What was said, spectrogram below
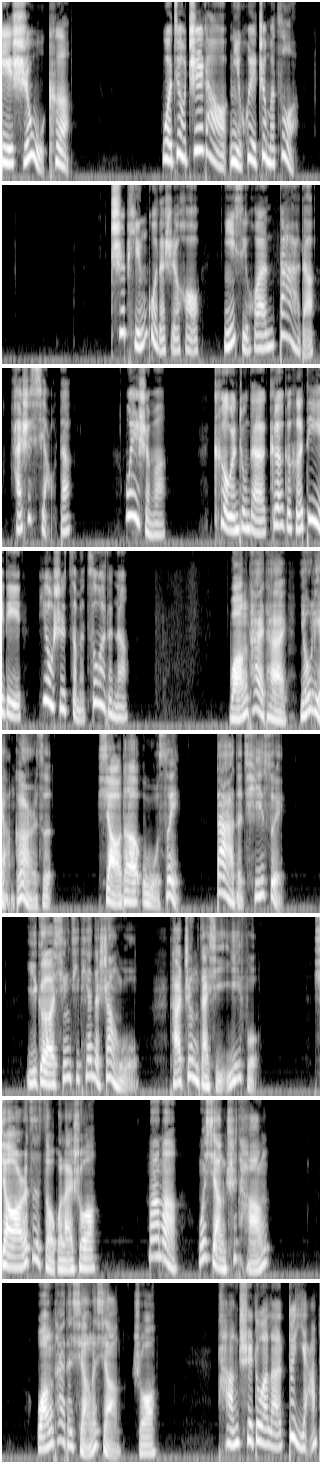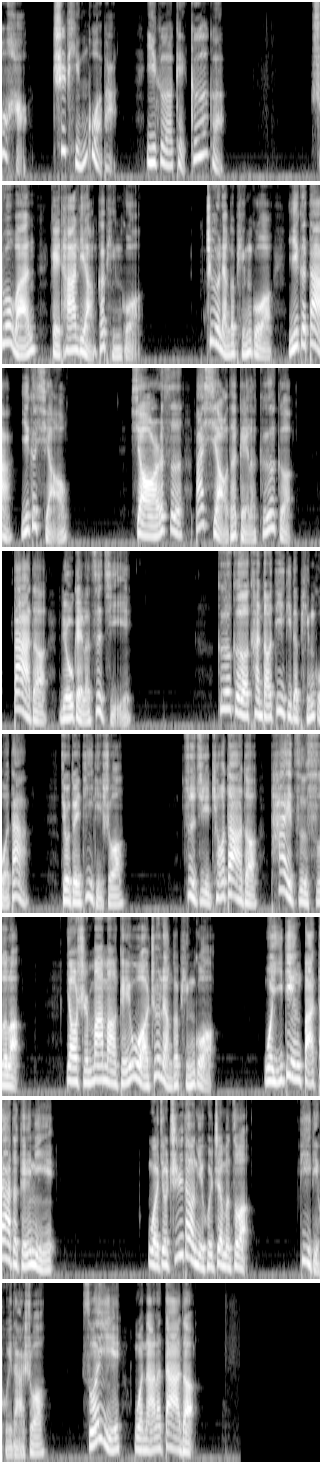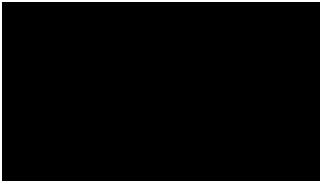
第十五课，我就知道你会这么做。吃苹果的时候，你喜欢大的还是小的？为什么？课文中的哥哥和弟弟又是怎么做的呢？王太太有两个儿子，小的五岁，大的七岁。一个星期天的上午，他正在洗衣服。小儿子走过来说：“妈妈，我想吃糖。”王太太想了想，说：“糖吃多了对牙不好，吃苹果吧，一个给哥哥。”说完，给他两个苹果。这两个苹果，一个大，一个小。小儿子把小的给了哥哥，大的留给了自己。哥哥看到弟弟的苹果大。就对弟弟说：“自己挑大的太自私了。要是妈妈给我这两个苹果，我一定把大的给你。”我就知道你会这么做，弟弟回答说：“所以我拿了大的。”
